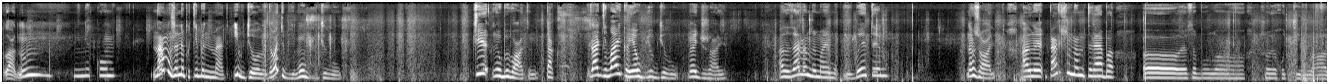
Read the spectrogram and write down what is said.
ладно, нікому. Нам уже не потрібен мед і бджоли. Давайте б'ємо бджолу. Чи не вбивати? Так, раді лайка я вб'ю бджолу. Навіть жаль. Але зараз ми маємо і вбити. На жаль. Але перше нам треба. Е, я забула, що я хотіла.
